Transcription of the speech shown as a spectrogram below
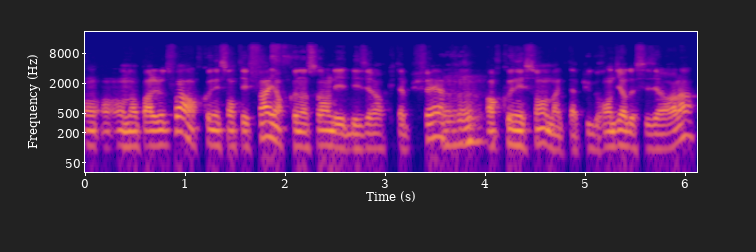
on, en parlait l'autre fois, en reconnaissant tes failles, en reconnaissant les, erreurs que tu as pu faire, mmh en reconnaissant bah, que tu as pu grandir de ces erreurs-là.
